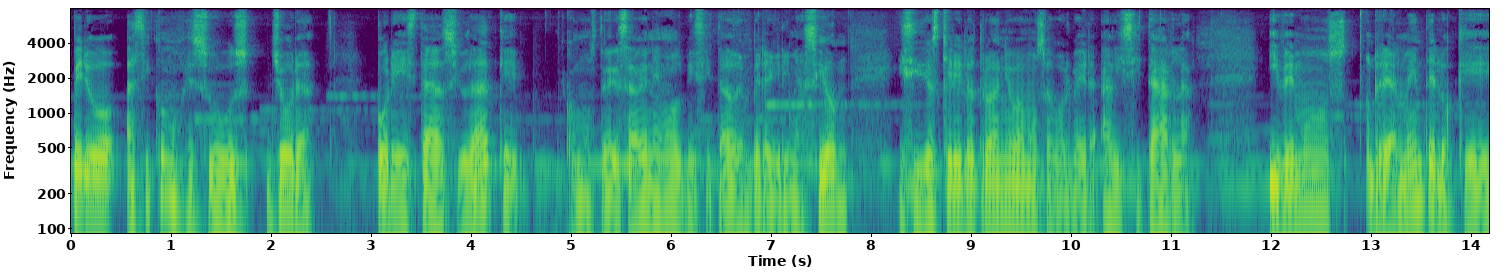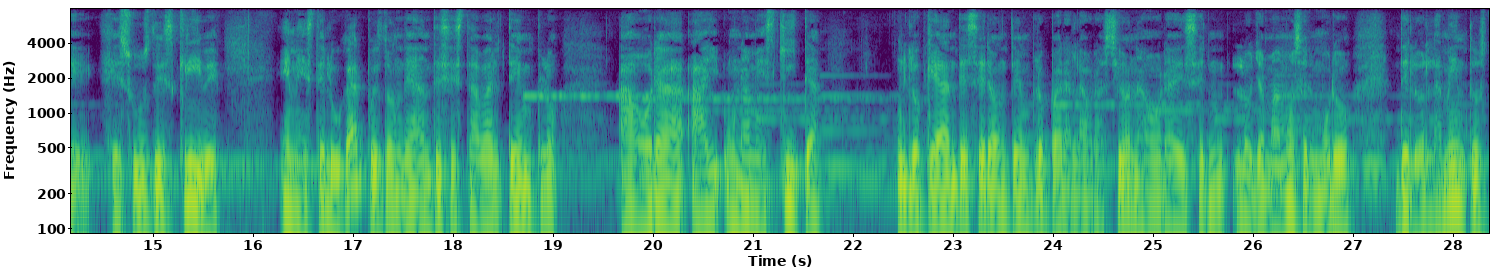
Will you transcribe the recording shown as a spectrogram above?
Pero así como Jesús llora por esta ciudad que, como ustedes saben, hemos visitado en peregrinación y si Dios quiere el otro año vamos a volver a visitarla. Y vemos realmente lo que Jesús describe en este lugar, pues donde antes estaba el templo, ahora hay una mezquita y lo que antes era un templo para la oración, ahora es lo llamamos el muro de los lamentos.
